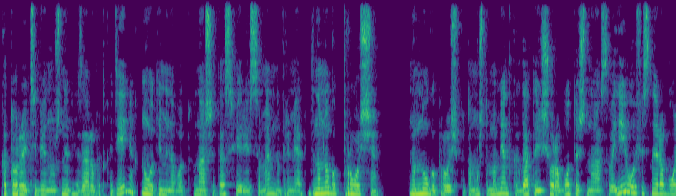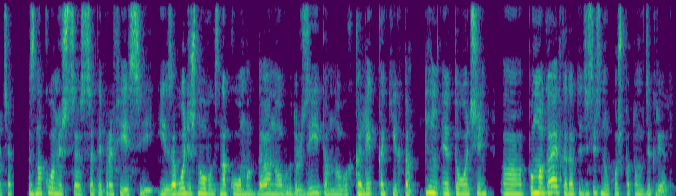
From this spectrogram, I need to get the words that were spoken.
которые тебе нужны для заработка денег, ну вот именно вот в нашей да, сфере СММ, например, это намного проще намного проще, потому что момент, когда ты еще работаешь на своей офисной работе, знакомишься с этой профессией и заводишь новых знакомых, да, новых друзей, там, новых коллег каких-то, это очень э, помогает, когда ты действительно уходишь потом в декрет.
